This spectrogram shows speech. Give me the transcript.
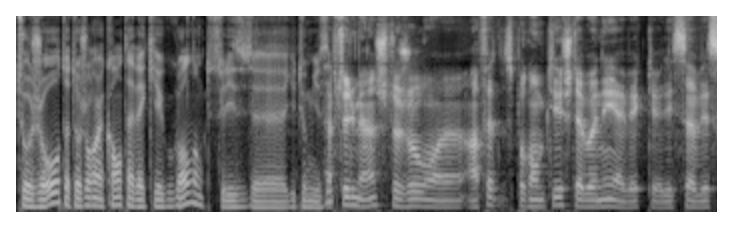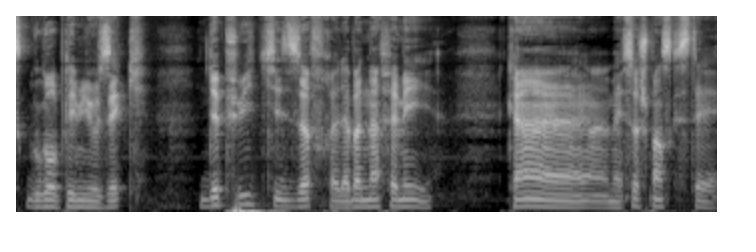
toujours, tu as toujours un compte avec Google, donc tu utilises YouTube Music? Absolument, je suis toujours. en fait, c'est pas compliqué, je suis abonné avec les services Google Play Music depuis qu'ils offrent l'abonnement famille. Quand. euh, mais ça, je pense que c'était.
